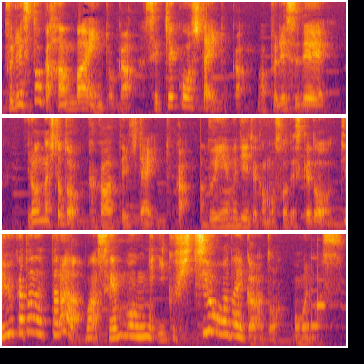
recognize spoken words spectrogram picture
プレスとか販売員とか、接客をしたいとか、まあ、プレスでいろんな人と関わっていきたいとか、VMD とかもそうですけど、っていう方だったら、まあ、専門に行く必要はないかなとは思います。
